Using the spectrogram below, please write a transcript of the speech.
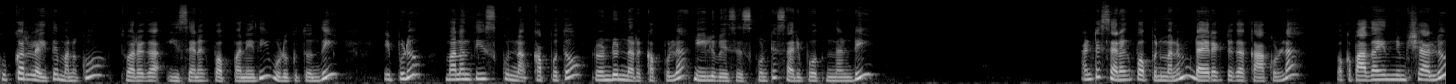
కుక్కర్లో అయితే మనకు త్వరగా ఈ శనగపప్పు అనేది ఉడుకుతుంది. ఇప్పుడు మనం తీసుకున్న కప్పుతో రెండున్నర కప్పుల నీళ్ళు వేసేసుకుంటే సరిపోతుందండి. అంటే శనగపప్పుని మనం డైరెక్ట్గా కాకుండా ఒక పదహైదు నిమిషాలు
